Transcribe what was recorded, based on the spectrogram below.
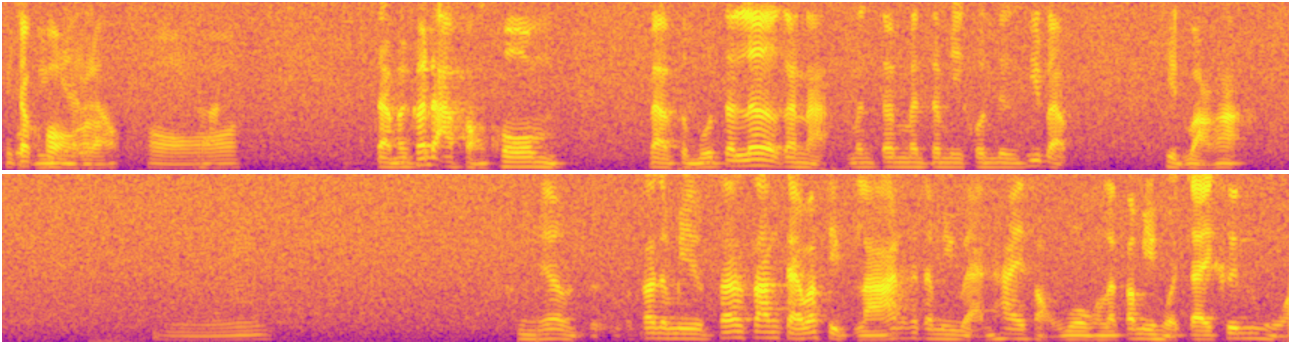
มีเจ้าของมีมียแล้แล้ว วอ๋อแต่มันก็ดาบสองคม แบบสมมุติจะเลิกกันอะ มันจะมันจะมีคนหนึ่งที่แบบ ผิดหวังอะอืมอย่างเงี้ยก็จะมีถ้าตั้งใจว่าสิบล้านก็จะมีแหวนให้สองวง แล้วก็มีหัวใจขึ้นหัว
